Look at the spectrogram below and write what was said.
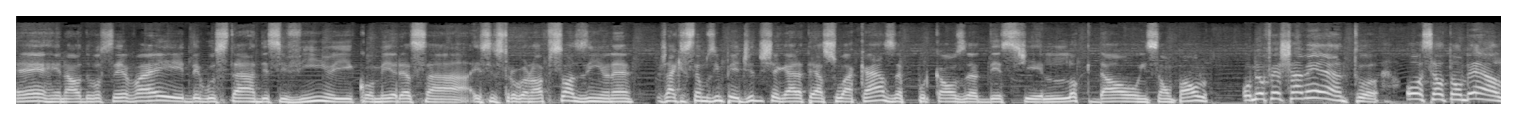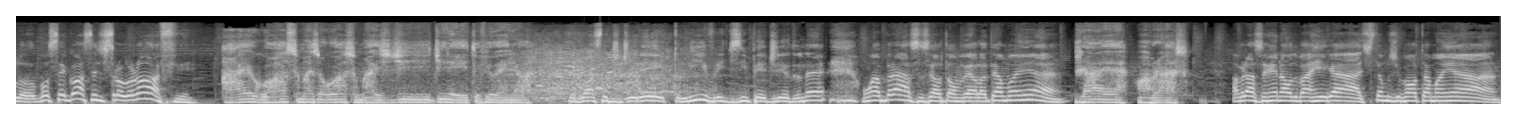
É, Reinaldo, você vai degustar desse vinho e comer essa, esse estrogonofe sozinho, né? Já que estamos impedidos de chegar até a sua casa por causa deste lockdown em São Paulo. Ô meu fechamento! Ô Celton Belo, você gosta de estrogonofe? Ah, eu gosto, mas eu gosto mais de direito, viu, Enio? Você gosta de direito, livre e desimpedido, né? Um abraço, Celton Belo, até amanhã. Já é, um abraço. Abraço, Reinaldo Barriga, estamos de volta amanhã.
